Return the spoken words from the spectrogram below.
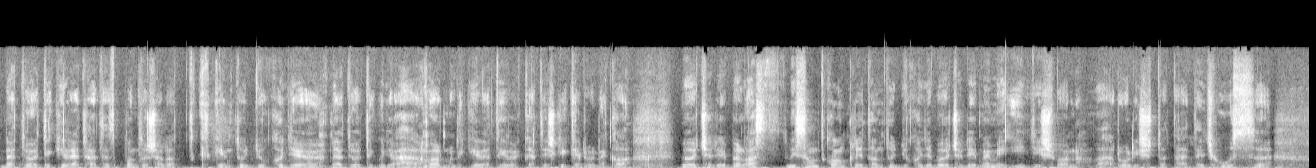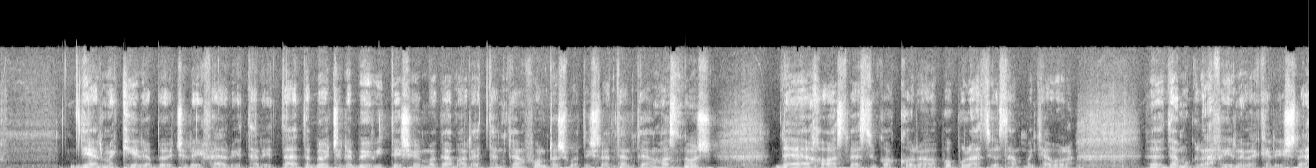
betöltik, illetve hát ez pontos adatként tudjuk, hogy betöltik ugye a harmadik életéveket, és kikerülnek a bölcsödéből. Azt viszont konkrétan tudjuk, hogy a bölcsödében még így is van várólista, tehát egy 20 gyermek kéri a bölcsödei felvételét. Tehát a bölcsöde bővítése önmagában rettentően fontos volt és rettentően hasznos, de ha azt veszük, akkor a populáció szempontjából demográfiai növekedésre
